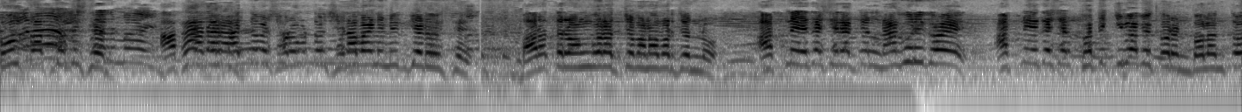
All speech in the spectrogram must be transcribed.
ভুল তথ্য দিচ্ছেন। আপনাদের মাধ্যমে সর্বপ্রথম সেনাবাহিনী মিসগেট হয়েছে। ভারতের অঙ্গরাজ্য মানাবার জন্য। আপনি এদেশের একজন নাগরিক হয়ে আপনি এদেশের ক্ষতি কীভাবে করেন বলেন তো?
